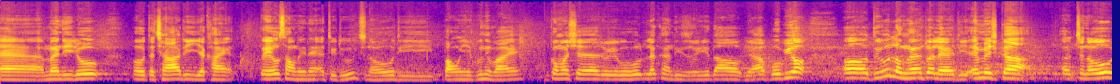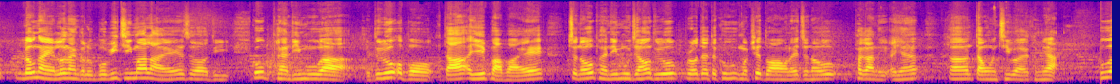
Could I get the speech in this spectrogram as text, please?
အဲအမန်ဒီတို့ဟိုတခြားဒီရခိုင်တရုတ်ဆောင်လေးနဲ့အတူတူကျွန်တော်တို့ဒီပေါဝင်ရကူးနေပါတယ် commercial တွေကိုလက်ခံတီဆိုရေးသားတော့ဗျာပို့ပြီးတော့အော်သူတို့လုပ်ငန်းအတွက်လည်းဒီ image ကအဲ ကျွန်တော်တို့လုံနိုင်ရင်လုံနိုင်တယ်လို့ပို့ပြီးကြီးမားလာရဲဆိုတော့ဒီကိုယ်ဖန်တီးမှုကသူတို့အပေါ်ဒါအရေးပါပါရဲ့ကျွန်တော်တို့ဖန်တီးမှုကြောင့်သူတို့ product တစ်ခုခုမဖြစ်သွားအောင်လဲကျွန်တော်တို့ဘက်ကနေအရန်တာဝန်ကြီးပါတယ်ခင်ဗျအခုက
